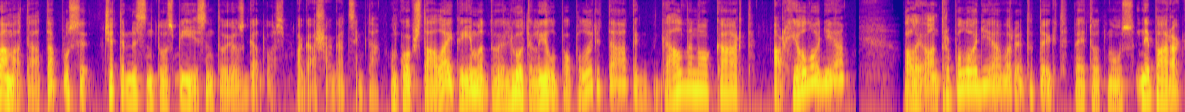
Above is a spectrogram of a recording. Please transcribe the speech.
pamatā tapusi 40. un 50. gados pagājušā gadsimtā. Un kopš tā laika iemantoja ļoti lielu popularitāti galvenokārt arheoloģijā. Paleoantropoloģijā, varētu teikt, pētot mūsu nepārāk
